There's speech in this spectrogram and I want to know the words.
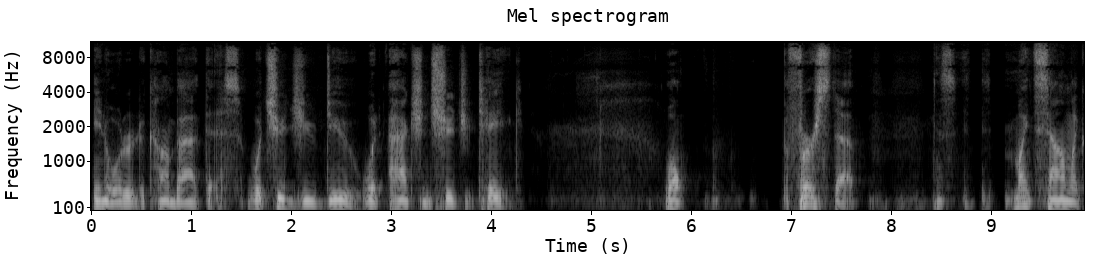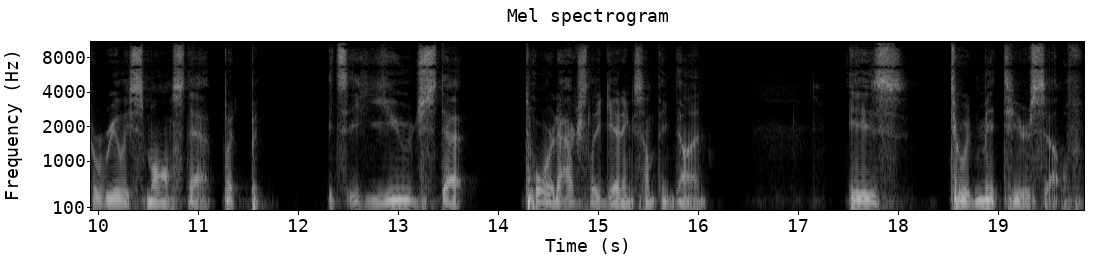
in order to combat this? What should you do? What action should you take? Well, the first step it might sound like a really small step, but but it's a huge step toward actually getting something done. Is to admit to yourself,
